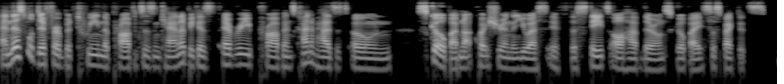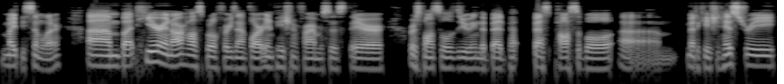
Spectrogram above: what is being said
and this will differ between the provinces in Canada because every province kind of has its own scope. I'm not quite sure in the U.S. if the states all have their own scope. I suspect it might be similar. Um, but here in our hospital, for example, our inpatient pharmacists they're responsible for doing the bed, best possible um, medication history.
